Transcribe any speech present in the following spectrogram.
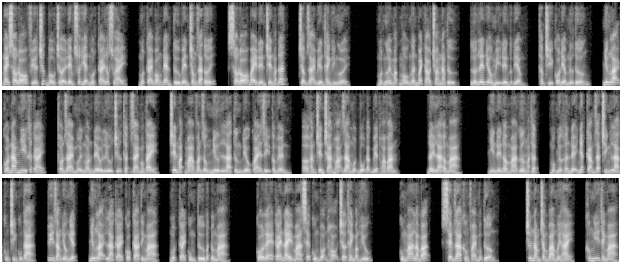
ngay sau đó phía trước bầu trời đêm xuất hiện một cái lốc xoáy, một cái bóng đen từ bên trong ra tới, sau đó bay đến trên mặt đất, chậm rãi biến thành hình người. Một người mặc màu ngân bạch áo choàng nam tử, lớn lên yêu mị đến cực điểm, thậm chí có điểm nữ tướng, nhưng lại có nam nhi khất cái, thon dài mười ngón đều lưu trữ thật dài móng tay, trên mặt ma văn giống như là từng điều quái dị cầm huyền, ở hắn trên trán họa ra một bộ đặc biệt hoa văn. Đây là âm ma. Nhìn đến âm ma gương mặt thật, một nhược hân đệ nhất cảm giác chính là cũng chính cũng tà, tuy rằng yêu nghiệt, nhưng lại là cái có cá tính ma, một cái cùng từ bất đồng ma. Có lẽ cái này ma sẽ cùng bọn họ trở thành bằng hữu, cùng ma làm bạn, xem ra không phải một tưởng. Chương 532, không nghĩ thành ma.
